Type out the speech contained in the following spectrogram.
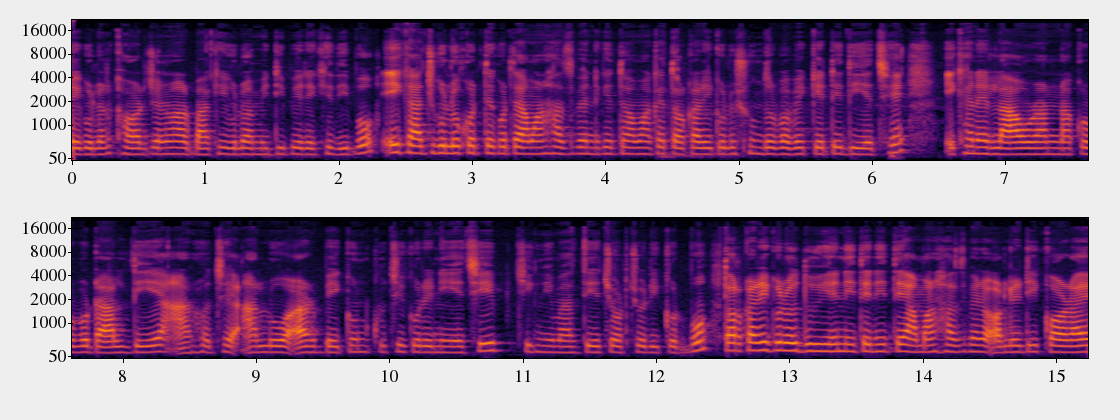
রেগুলার খাওয়ার জন্য, আর বাকিগুলো আমি ডিপে রেখে দিব। এই কাজগুলো করতে করতে আমার হাজব্যান্ড কিন্তু আমাকে তরকারিগুলো সুন্দরভাবে কেটে দিয়েছে। এখানে লাউ রান্না করব, ডাল দিয়ে, আর হচ্ছে আলু আর বেগুন কুচি করে নিয়েছি, চিংড়ি মাছ দিয়ে চচ্চড়ি করব। তরকারিগুলো ধুয়ে নিতে নিতে আমার হাজব্যান্ড অলরেডি কড়াই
